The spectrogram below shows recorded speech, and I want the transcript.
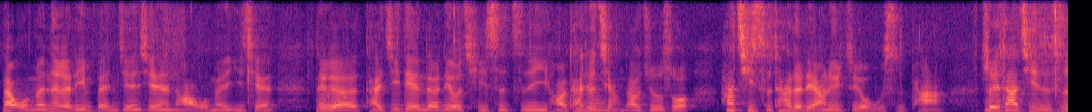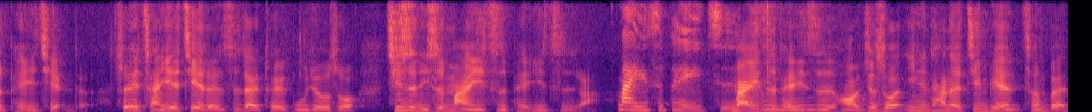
那我们那个林本坚先生哈，我们以前那个台积电的六骑士之一哈，他就讲到就是说，他其实他的良率只有五十趴。所以它其实是赔钱的，所以产业界人士在推估，就是说，其实你是卖一只赔一只啦，卖一只赔一只，卖一只赔一只，哈，就是说，因为它的晶片成本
